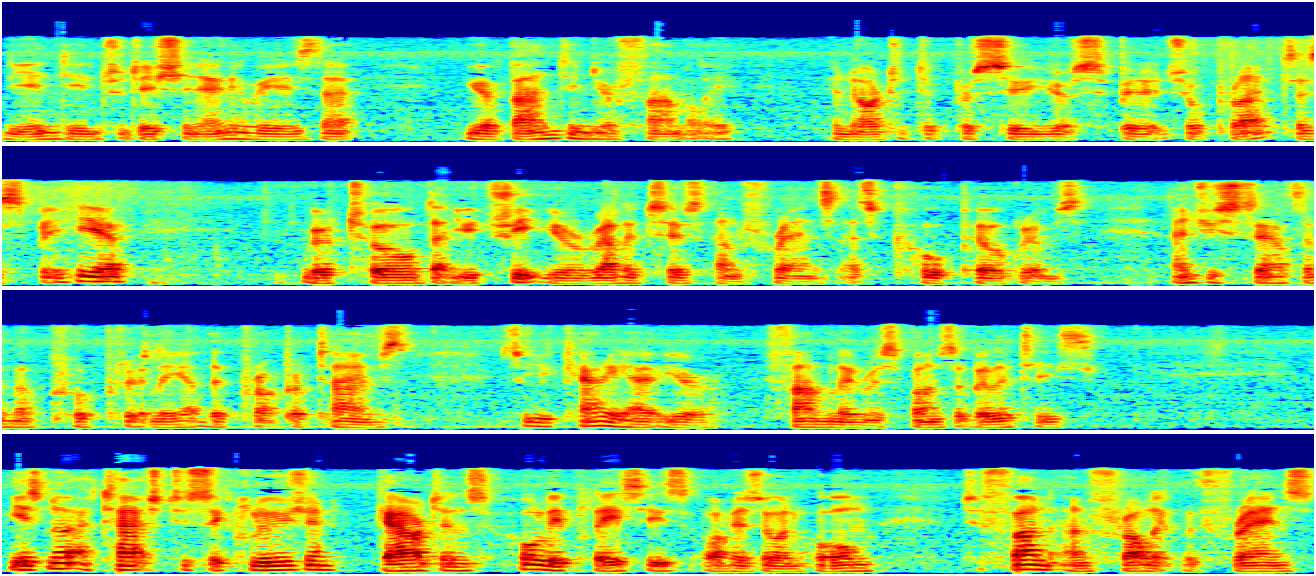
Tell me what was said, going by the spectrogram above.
the Indian tradition anyway is that you abandon your family in order to pursue your spiritual practice. But here we're told that you treat your relatives and friends as co-pilgrims and you serve them appropriately at the proper times. So you carry out your family responsibilities. He is not attached to seclusion, gardens, holy places, or his own home, to fun and frolic with friends,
